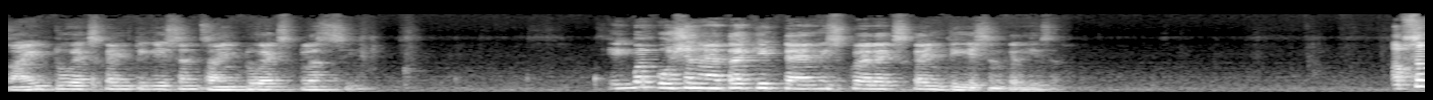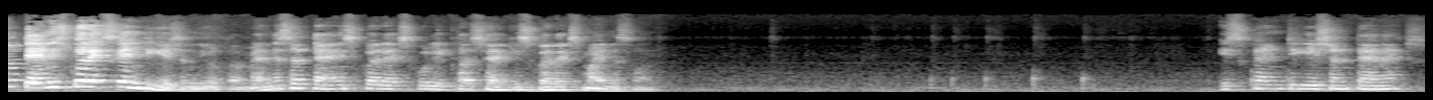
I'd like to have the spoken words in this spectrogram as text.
sine two x का integration, sine two x plus C. एक बार क्वेश्चन आया था कि टेन स्क्वायर एक्स का इंटीग्रेशन करिए सर। अब सर टेन स्क्वायर एक्स का इंटीग्रेशन नहीं होता। मैंने सर टेन स्क्वायर एक्स को लिखा sec square x minus one इसका इंटीग्रेशन टेन एक्स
